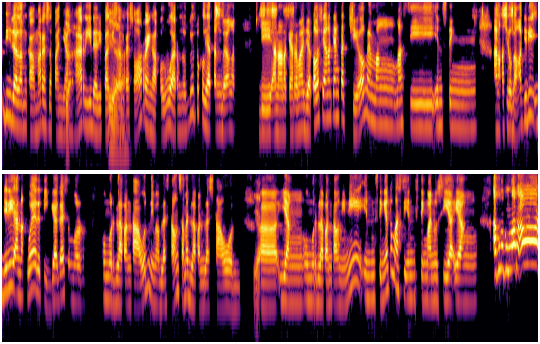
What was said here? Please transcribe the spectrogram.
di dalam kamar ya sepanjang yeah. hari dari pagi yeah. sampai sore nggak keluar. Menurut gue itu kelihatan banget di anak-anak yang remaja. Kalau si anak yang kecil memang masih insting anak kecil banget. Jadi jadi anak gue ada tiga guys umur umur 8 tahun, 15 tahun sama 18 tahun. Yeah. Ya. Uh, yang umur 8 tahun ini instingnya tuh masih insting manusia yang aku mau keluar ah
